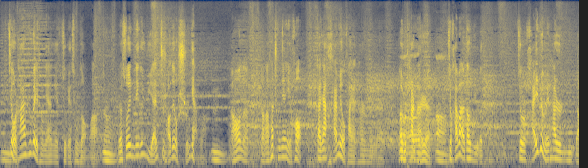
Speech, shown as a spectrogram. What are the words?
嗯这会儿他还是未成年，给就给送走了。嗯所以那个预言至少得有十年了。嗯，然后呢，等到他成年以后，大家还没有发现他是女人，呃，不是他是男人，啊，就还把他当女的，就是还认为她是女的，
